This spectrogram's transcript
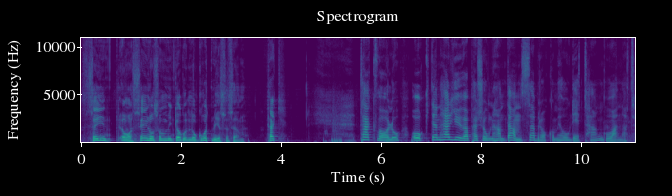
säg, ja, säg något som inte har något gott med sig sen. Tack. Tack Valo. Och den här ljuva personen han dansar bra, kom ihåg det, tango och annat.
